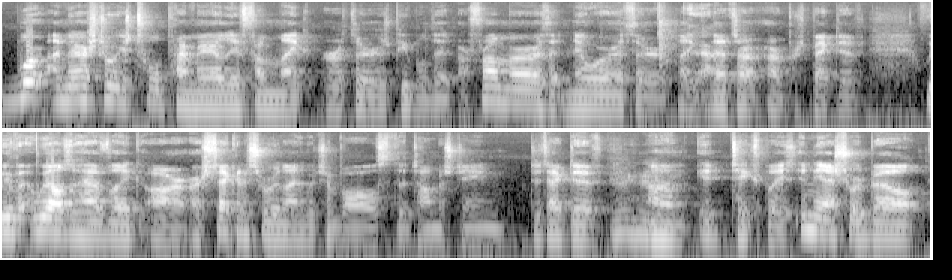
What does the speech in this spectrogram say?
We're, I mean, our story is told primarily from like Earthers, people that are from Earth, that know Earth, or like Yeah. that's our, our perspective. We've, we also have like our, our second storyline, which involves the Thomas Jane detective. Um, it takes place in the asteroid belt.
